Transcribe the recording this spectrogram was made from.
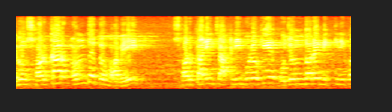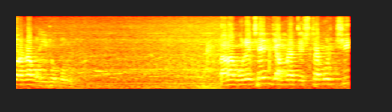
এবং সরকার অন্ততভাবে সরকারি চাকরিগুলোকে ওজন দরে বিক্রি করাটা বন্ধ করুন। তারা বলেছেন যে আমরা চেষ্টা করছি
